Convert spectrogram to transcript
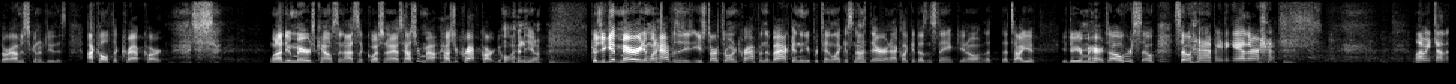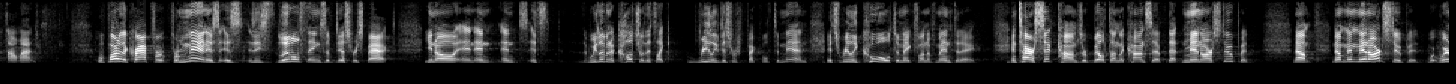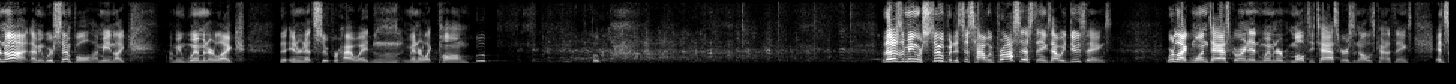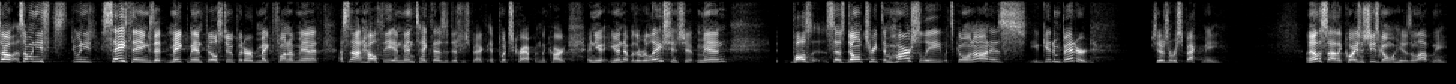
Sorry, I'm just going to do this. I call it the crap cart. I just, when I do marriage counseling, that's the question I ask: How's your how's your crap cart going? you know, because you get married, and what happens is you start throwing crap in the back, and then you pretend like it's not there and act like it doesn't stink. You know, that, that's how you, you do your marriage. Oh, we're so, so happy together. Me tell you so much. Well, part of the crap for, for men is, is, is these little things of disrespect. You know, and, and, and it's, we live in a culture that's like really disrespectful to men. It's really cool to make fun of men today. Entire sitcoms are built on the concept that men are stupid. Now, now men aren't stupid. We're not. I mean, we're simple. I mean, like, I mean, women are like the internet superhighway. Men are like Pong. Boop. Boop. But that doesn't mean we're stupid. It's just how we process things, how we do things. We're like one task oriented, women are multitaskers and all those kind of things. And so, so when, you, when you say things that make men feel stupid or make fun of men, that's not healthy, and men take that as a disrespect. It puts crap in the cart, and you, you end up with a relationship. Men, Paul says, don't treat them harshly. What's going on is you get embittered. She doesn't respect me. On the other side of the equation, she's going, well, he doesn't love me.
